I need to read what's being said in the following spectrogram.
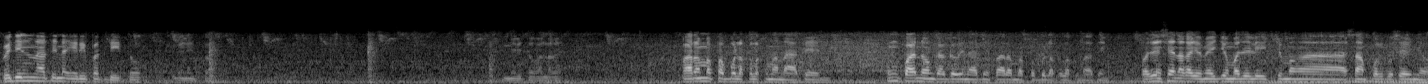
Pwede na natin na iripat dito, ganito. Ganito kalaki. Para mapabulaklak na natin. Kung paano ang gagawin natin para mapabulaklak natin. Pasensya na kayo, medyo maliliit yung mga sample ko sa inyo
